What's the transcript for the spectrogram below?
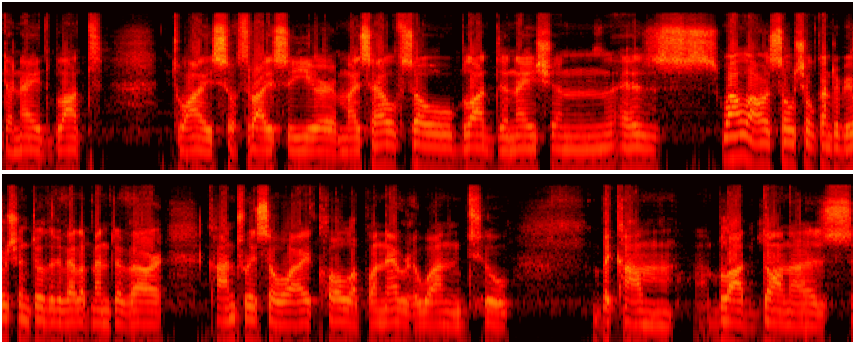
donate blood twice or thrice a year myself, so blood donation is, well, our social contribution to the development of our country, so I call upon everyone to become blood donors.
